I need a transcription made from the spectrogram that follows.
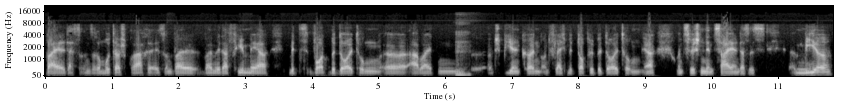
weil das unsere Muttersprache ist und weil, weil wir da viel mehr mit Wortbedeutungen äh, arbeiten mhm. und spielen können und vielleicht mit Doppelbedeutungen, ja, und zwischen den Zeilen. Das ist mir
